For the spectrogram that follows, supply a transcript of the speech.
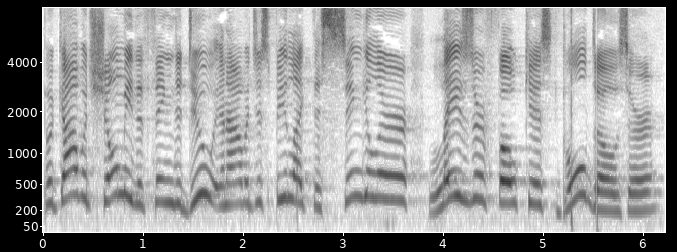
But God would show me the thing to do, and I would just be like this singular, laser focused bulldozer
